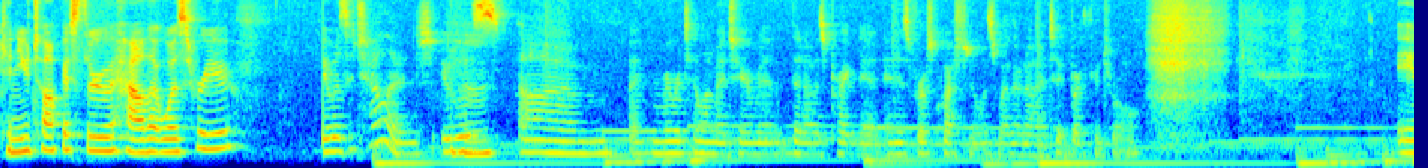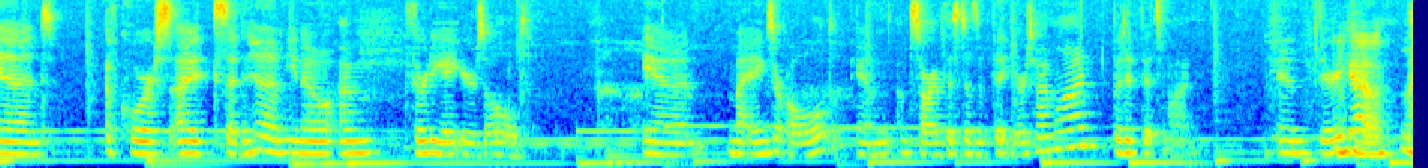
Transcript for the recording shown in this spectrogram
Can you talk us through how that was for you? It was a challenge. It mm-hmm. was, um, I remember telling my chairman that I was pregnant, and his first question was whether or not I took birth control. And of course, I said to him, you know, I'm 38 years old and my eggs are old and i'm sorry if this doesn't fit your timeline but it fits mine and there you mm-hmm. go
